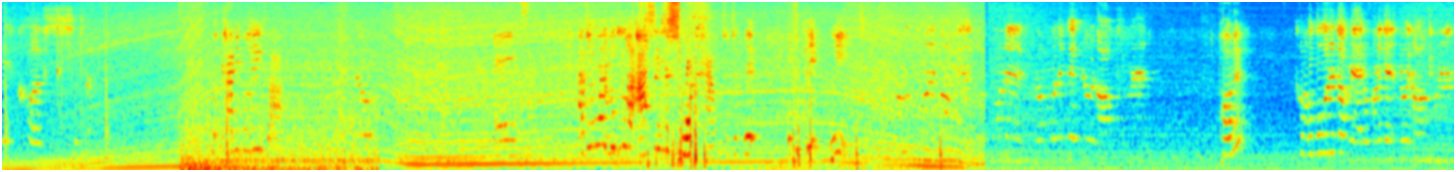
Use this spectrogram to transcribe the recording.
Because But can you believe that? no. And I don't know why people are asking to swap accounts. It's a bit It's a bit weird. Pardon? Come on, board it up me. I don't want to get into an argument.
